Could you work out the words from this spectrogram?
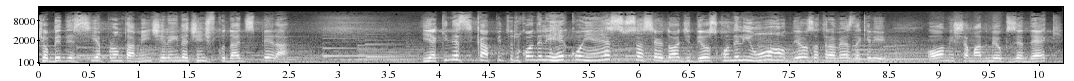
que obedecia prontamente, ele ainda tinha dificuldade de esperar. E aqui nesse capítulo, quando ele reconhece o sacerdote de Deus, quando ele honra o Deus através daquele homem chamado Melquisedeque,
